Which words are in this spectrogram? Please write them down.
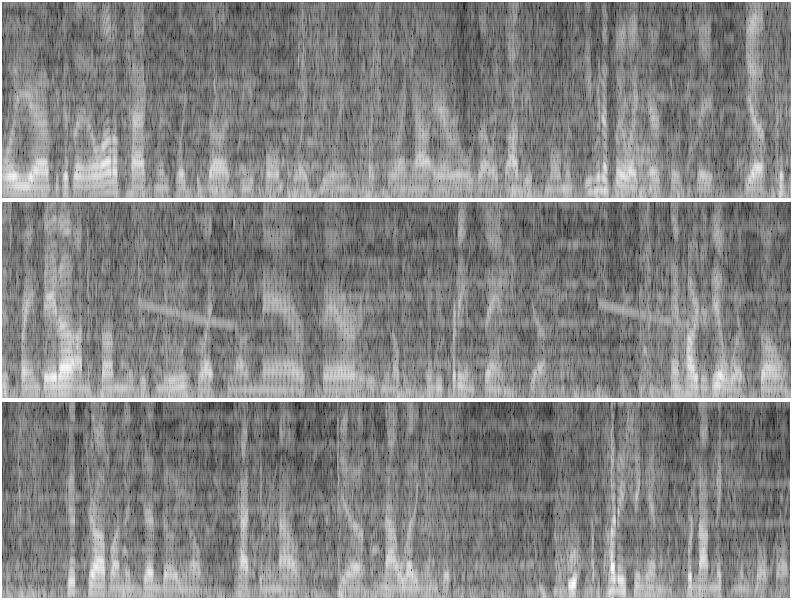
Well, yeah, because a lot of Pac-Mans like to uh, default to like doing just like throwing out aerials at like obvious moments, even if they're like air quote safe. Yeah. Because his frame data on some of his moves, like you know Nair, or Fair, is you know can be pretty insane Yeah. and hard to deal with. So, good job on NinJenDo, you know, catching him out, Yeah. not letting him just punishing him for not mixing himself up.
